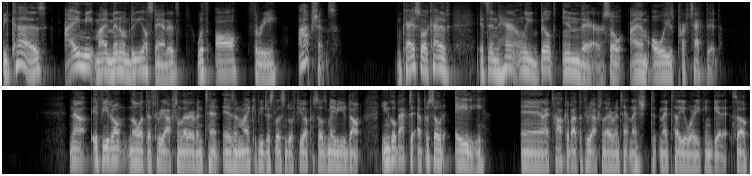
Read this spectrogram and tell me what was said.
because I meet my minimum deal standards with all three options. Okay. So it kind of, it's inherently built in there. So I am always protected. Now, if you don't know what the three option letter of intent is, and Mike, if you just listen to a few episodes, maybe you don't, you can go back to episode 80 and I talk about the three option letter of intent and I, sh- and I tell you where you can get it. So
